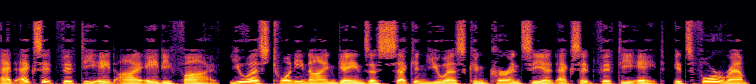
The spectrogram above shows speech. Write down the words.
At exit 58 I-85, US 29 gains a second US concurrency at exit 58, its four-ramp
